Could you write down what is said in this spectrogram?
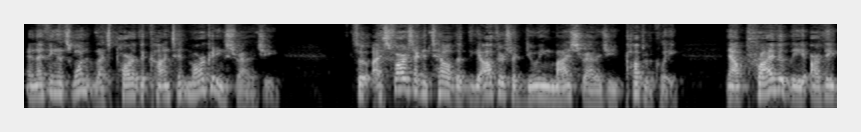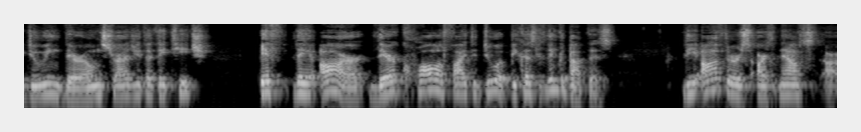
And I think that's one, of, that's part of the content marketing strategy. So as far as I can tell that the authors are doing my strategy publicly. Now, privately, are they doing their own strategy that they teach? If they are, they're qualified to do it because think about this. The authors are now, uh,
